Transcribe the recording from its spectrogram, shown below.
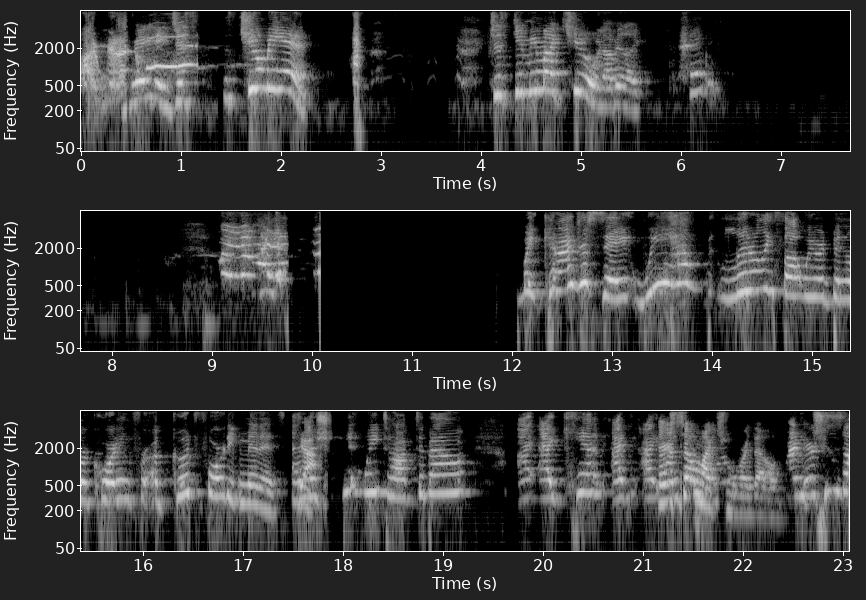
I'm gonna waiting. Just, just cue me in. Just give me my cue, and I'll be like, hey. Wait, can I just say we have literally thought we had been recording for a good 40 minutes and Yeah. the shit we talked about, I, I can't I, I There's I'm so too- much more, though. I'm There's so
